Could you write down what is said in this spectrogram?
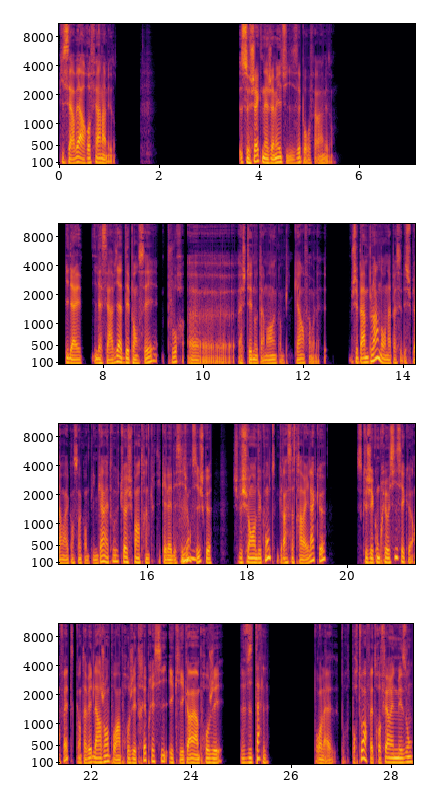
qui servait à refaire la maison. Ce chèque n'a jamais été utilisé pour refaire la maison. Il a, il a servi à dépenser pour euh, acheter notamment un camping-car. Enfin voilà. Je vais pas me plaindre, on a passé des super vacances en camping-car et tout. Tu vois, je suis pas en train de critiquer la décision. Mhm. C'est juste que je me suis rendu compte, grâce à ce travail-là, que ce que j'ai compris aussi, c'est que en fait, quand tu avais de l'argent pour un projet très précis et qui est quand même un projet vital pour, la, pour, pour toi, en fait, refaire une maison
